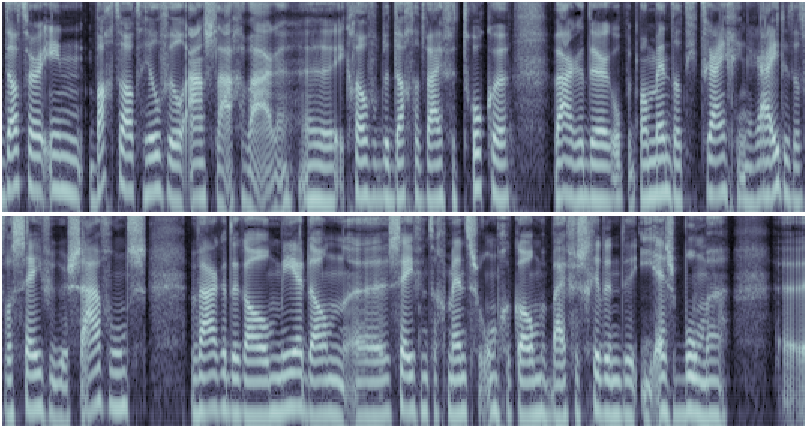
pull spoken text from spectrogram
dat er in Bagdad heel veel aanslagen waren. Uh, ik geloof op de dag dat wij vertrokken, waren er op het moment dat die trein ging rijden, dat was zeven uur s avonds, waren er al meer dan uh, 70 mensen omgekomen bij verschillende IS-bommen. Uh,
